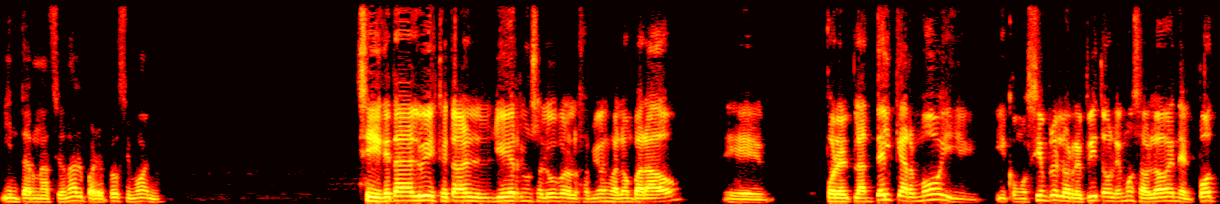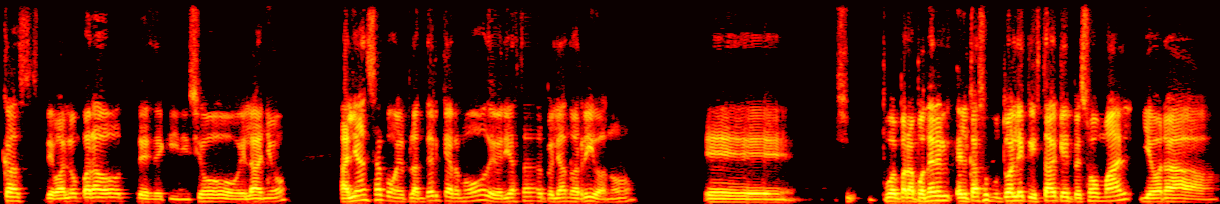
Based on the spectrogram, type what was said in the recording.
internacional para el próximo año. Sí, ¿qué tal Luis? ¿Qué tal Jerry? Un saludo para los amigos de Balón Parado. Eh, por el plantel que armó y, y, como siempre lo repito, lo hemos hablado en el podcast de Balón Parado desde que inició el año, Alianza con el plantel que armó debería estar peleando arriba, ¿no? Eh, para poner el, el, caso puntual de Cristal, que empezó mal y ahora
